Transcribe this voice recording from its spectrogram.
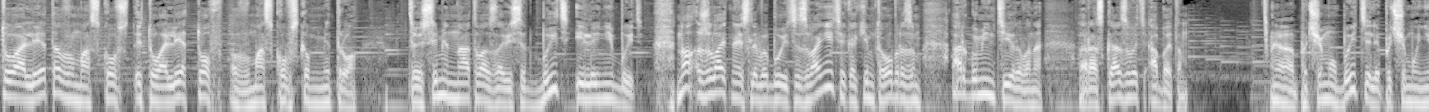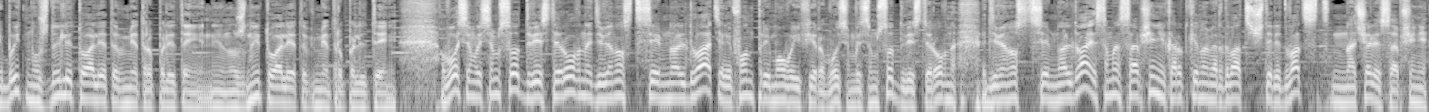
туалета в Москов... Э, туалетов в московском метро. То есть именно от вас зависит быть или не быть. Но желательно, если вы будете звонить и каким-то образом аргументированно рассказывать об этом. А, почему быть или почему не быть, нужны ли туалеты в метрополитене, не нужны туалеты в метрополитене. 8 800 200 ровно 9702, телефон прямого эфира 8 800 200 ровно 9702, смс-сообщение, короткий номер 2420, в начале сообщения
